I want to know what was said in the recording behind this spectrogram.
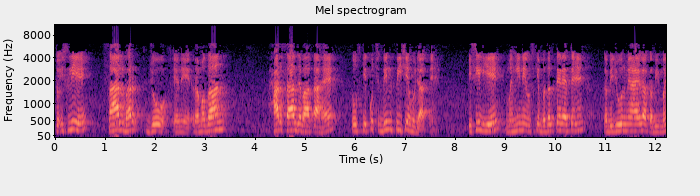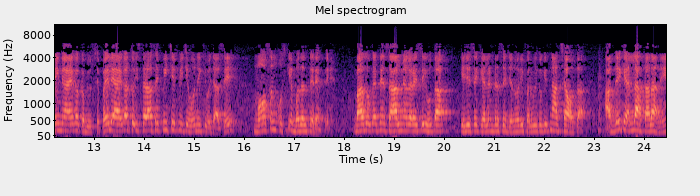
तो इसलिए साल भर जो, यानी रमदान हर साल जब आता है तो उसके कुछ दिन पीछे हो जाते हैं। इसीलिए महीने उसके बदलते रहते हैं। कभी जून में आएगा, कभी मई में आएगा, कभी उससे पहले आएगा तो इस तरह से पीछे पीछे होने की वजह से मौसम उसके बदलते रहते हैं। बाद लोग कहते हैं, साल में अगर ऐसे ही होता, कि जैसे कैलेंडर से जनवरी, फरवरी तो कितना अच्छा होता। आप देखें, अल्लाह ताला ने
